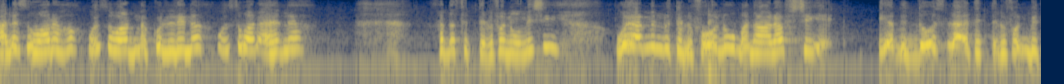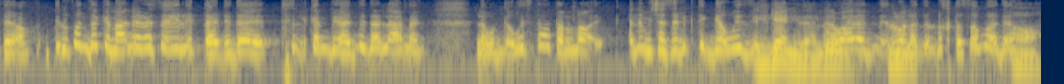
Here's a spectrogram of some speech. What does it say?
على صورها وصورنا كلنا وصور أهلها. خطف التليفون ومشي. وقع منه تليفونه وما نعرفش هي بتدوس؟ لقت التليفون بتاعه. التليفون ده كان عليه رسائل التهديدات اللي كان بيهددها الامل لو اتجوزت هطلقك. أنا مش هسيبك تتجوزي. الجاني ده اللي هو الولد الولد اللي اغتصبها ده. آه.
